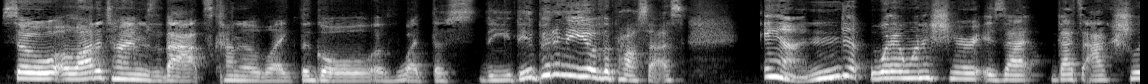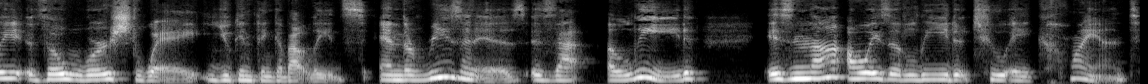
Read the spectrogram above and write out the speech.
So a lot of times that's kind of like the goal of what this the the epitome of the process. And what I want to share is that that's actually the worst way you can think about leads. And the reason is is that a lead is not always a lead to a client.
